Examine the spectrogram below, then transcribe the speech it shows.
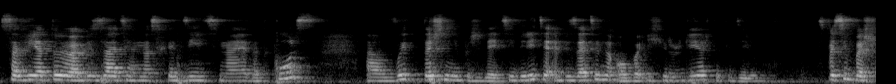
Советую обязательно сходить на этот курс. А, вы точно не пожалеете. И берите обязательно оба, и хирургию, и ортопедию. Спасибо большое.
